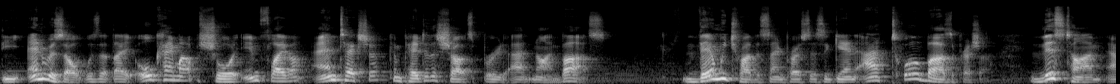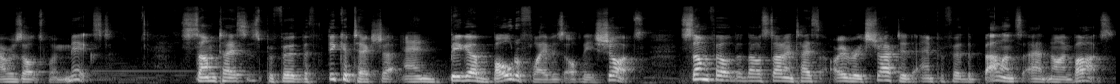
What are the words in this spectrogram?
The end result was that they all came up short in flavour and texture compared to the shots brewed at 9 bars. Then we tried the same process again at 12 bars of pressure. This time our results were mixed. Some tasters preferred the thicker texture and bigger, bolder flavours of these shots. Some felt that they were starting to taste over extracted and preferred the balance at 9 bars.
